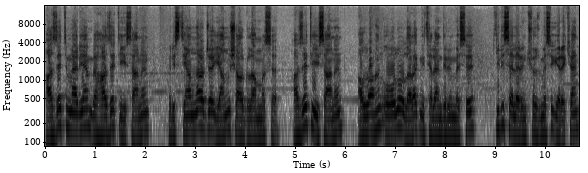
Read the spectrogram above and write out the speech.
Hz. Meryem ve Hz. İsa'nın Hristiyanlarca yanlış algılanması, Hz. İsa'nın Allah'ın oğlu olarak nitelendirilmesi, kiliselerin çözmesi gereken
